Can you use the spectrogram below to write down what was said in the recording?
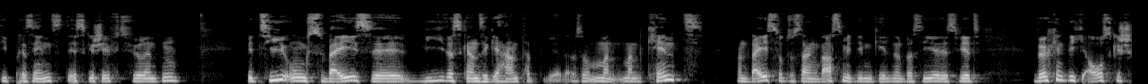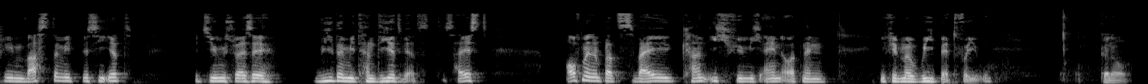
die Präsenz des Geschäftsführenden, beziehungsweise wie das Ganze gehandhabt wird. Also man, man kennt, man weiß sozusagen, was mit dem Geld dann passiert. Es wird wöchentlich ausgeschrieben, was damit passiert, beziehungsweise wie damit handiert wird. Das heißt, auf meinem Platz zwei kann ich für mich einordnen die Firma WeBet4You. Genau.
